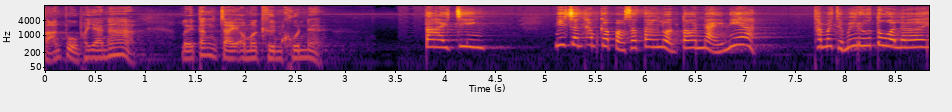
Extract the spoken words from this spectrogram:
ศาลปู่พญานาค เลยตั้งใจเอามาคืนคุณเนี่ยตายจริง นี่ฉันทำกระเป๋าสตางค์หล่นตอนไหนเนี่ยทำไมถึงไม่รู้ตัวเลย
